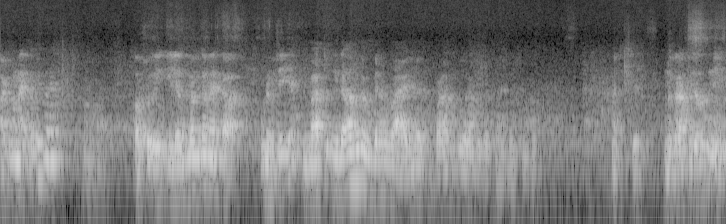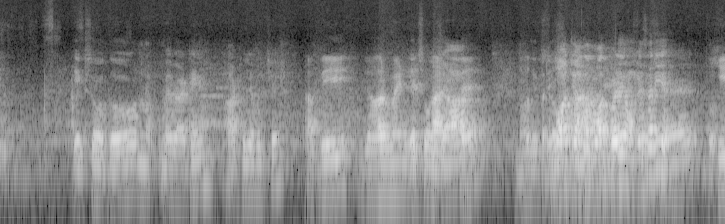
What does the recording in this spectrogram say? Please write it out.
आठ में मैथ का पेपर है? और सो इलेवन में भी तो मैथ का। पूरे मैं तो इलाज में तो ग्राफ आया नहीं पढ़ा तो ग्राफ पेपर है इसमें तो अच्छा उन्हें की ज़रूरत नहीं है 102 में बैठे हैं आठवीं के बच्चे अभी गवर्नमेंट इस 104, बात पे बहुत एक सौ बहुत ज़्यादा बहुत बड़े होंगे सर ये। कि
